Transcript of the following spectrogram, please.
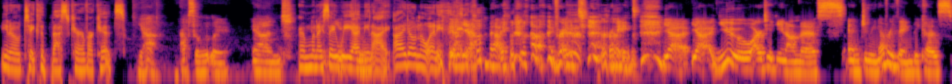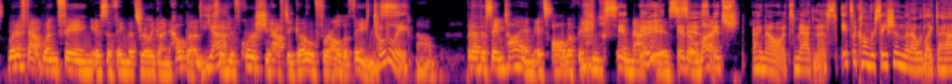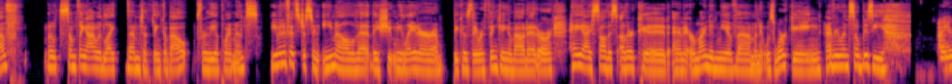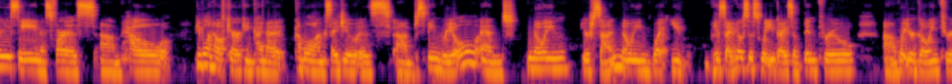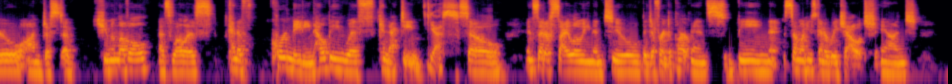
you know, take the best care of our kids. Yeah, absolutely and and when i say we i mean i. I don't know anything. Yeah, yeah right right. Yeah yeah you are taking on this and doing everything because what if that one thing is the thing that's really going to help him yeah. so you, of course you have to go for all the things. Totally. Um, but at the same time it's all the things it, and that it is, is it so is. much. It's i know it's madness. It's a conversation that i would like to have It's something I would like them to think about for the appointments. Even if it's just an email that they shoot me later because they were thinking about it, or hey, I saw this other kid and it reminded me of them and it was working. Everyone's so busy. I hear you saying as far as um, how people in healthcare can kind of come alongside you is um, just being real and knowing your son, knowing what you his diagnosis, what you guys have been through, uh, what you're going through on just a human level, as well as kind of coordinating, helping with connecting. Yes. So instead of siloing into the different departments, being someone who's going to reach out and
